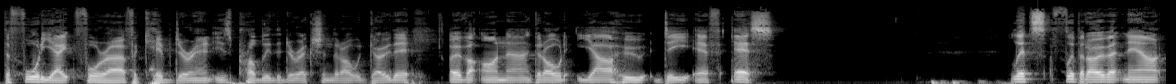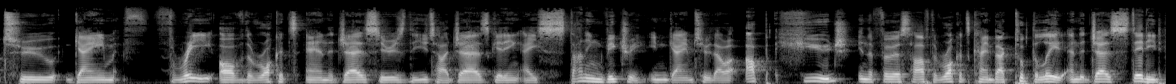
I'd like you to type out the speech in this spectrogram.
the 48 for, uh, for Kev Durant is probably the direction that I would go there over on, uh, good old Yahoo DFS. Let's flip it over now to game three of the Rockets and the Jazz series, the Utah Jazz getting a stunning victory in game two. They were up huge in the first half. The Rockets came back, took the lead, and the Jazz steadied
